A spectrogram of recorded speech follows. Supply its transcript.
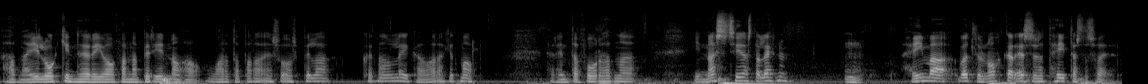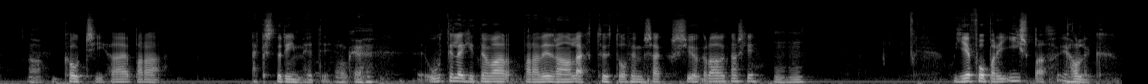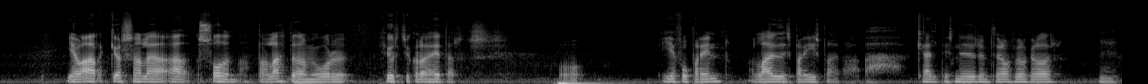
þarna í lokin þegar ég var farin að byrja inn á þá var þetta bara eins og að spila hvernig hann leika, það var ekkert mál þeir reynda fóru hérna í næst síðasta leiknum Mm. heima völlurinn okkar er sagt heitasta svæðið Já. Kochi, það er bara extreme hitti Ok. útileikirni var bara viðræðanlegt 25, 6, 7 gráður kannski Mm og ég fó bara í ísbað í hálfleik ég var gjörsanlega að soðna bara lappiðar á mig voru 40 gráði heitar og ég fó bara inn og lagðist bara í ísbaði bara ah, kældist niður um 3-4 gráður Mm.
